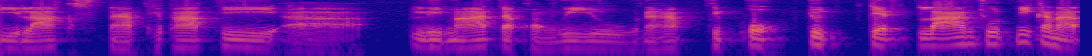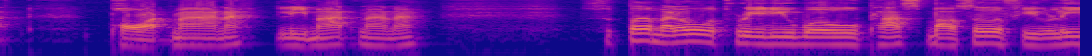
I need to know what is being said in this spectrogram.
Deluxe นะครับที่ภาคที่ remaster จากของ Wii U นะครับ 16.7 ล้านชุดนี่ขนาด port มานะ remaster มานะ Super Mario 3D World Plus Bowser Fury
